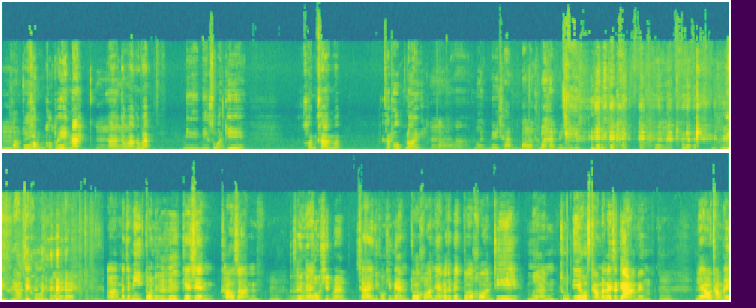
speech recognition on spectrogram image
อืมของตัวเองของของตัวเองนะอ่าอ่า แต่ว่าก็แบบมีมีส่วนที่ค่อนข้างแบบ กระทบหน่อยอ่าอ๋อเหมือนเนชั่นดาวรัฐบาลอย่างงี้เออเฮ้ยไม่เอาสิคุณเอาไว้ให้อ่ามันจะมีอีกตัวหนึ่งก็คือเกเชนคาวสันอืมก็ซึ่คืองนิไอ้โคลคิดแมนใช่นิโคลคิแมนตัวละครเนี้ยก็จะเป็นตัวละครที่เหมือนถูกเอลส์ทำอะไรสักอย่างหนึ่งอืม แล้วทำให้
